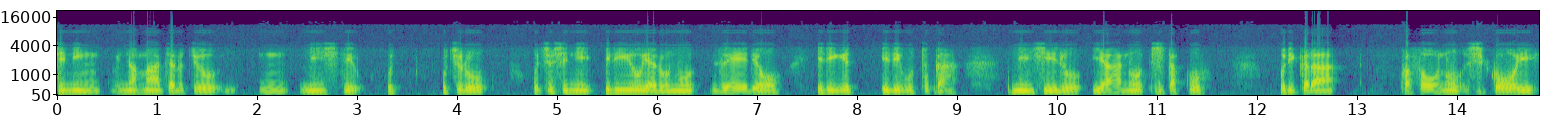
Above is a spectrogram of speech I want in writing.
死人、ナマーチャル中、認してうちる、うちしに入りゆやるの税料、入り、入りぐとか、認しるやの支度、売りから仮想の思考い、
